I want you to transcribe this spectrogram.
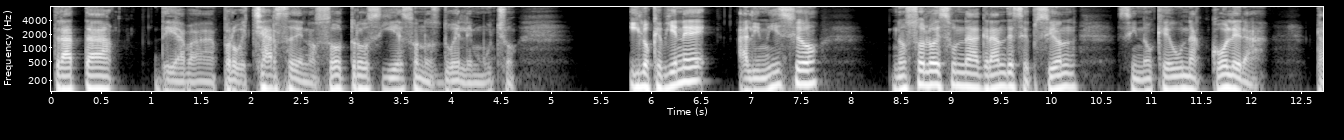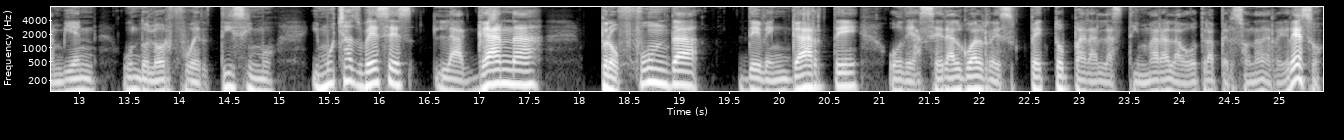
trata de aprovecharse de nosotros y eso nos duele mucho. Y lo que viene al inicio no solo es una gran decepción, sino que una cólera, también un dolor fuertísimo y muchas veces la gana profunda de vengarte o de hacer algo al respecto para lastimar a la otra persona de regreso.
